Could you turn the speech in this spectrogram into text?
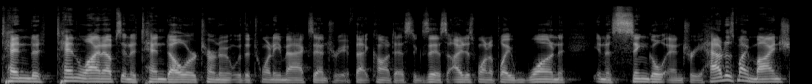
10 to 10 lineups in a $10 tournament with a 20 max entry, if that contest exists, I just want to play one in a single entry. How does my mind sh-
